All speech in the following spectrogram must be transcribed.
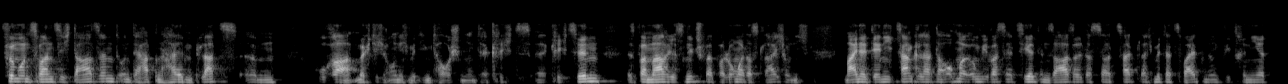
25 da sind und der hat einen halben Platz. Ähm, hurra, möchte ich auch nicht mit ihm tauschen. Und er kriegt es äh, hin. Ist bei Marius Nitsch, bei Paloma das gleiche. Und ich meine, Danny Zankel hat da auch mal irgendwie was erzählt in Sasel, dass er zeitgleich mit der zweiten irgendwie trainiert.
